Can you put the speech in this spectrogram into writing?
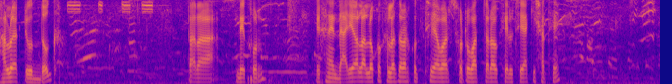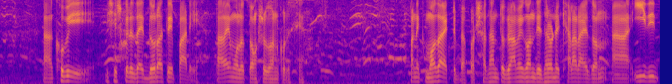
ভালো একটি উদ্যোগ। তারা দেখুন, এখানে দাড়িওয়ালা লোকও খেলাধুলা করছে, আবার ছোট বাচ্চারাও খেলছে একই সাথে। খুবই, বিশেষ করে যাই দৌড়াতে পারে, তারাই মূলত অংশগ্রহণ করেছে। অনেক মজার একটা ব্যাপার। সাধারণত গ্রামেগঞ্জে এ ধরনের খেলার আয়োজন ঈদ ঈদ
